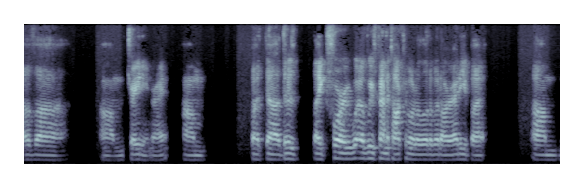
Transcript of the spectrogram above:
of uh, um, trading, right? Um, but uh, there's like for we've kind of talked about a little bit already, but um,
